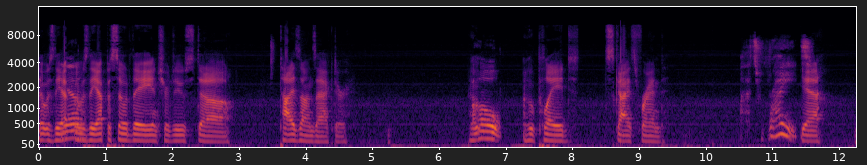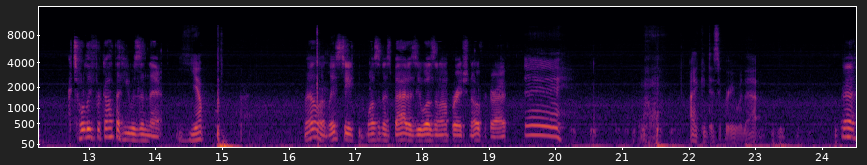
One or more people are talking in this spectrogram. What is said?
It was the Yeah. it was the episode they introduced uh, Tyzonn's actor Who- Oh, who played Sky's friend. that's right. Yeah. I totally forgot that he was in there. Yep. Well, at least he wasn't as bad as he was in Operation Overdrive. Eh. I could disagree with that. Eh,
